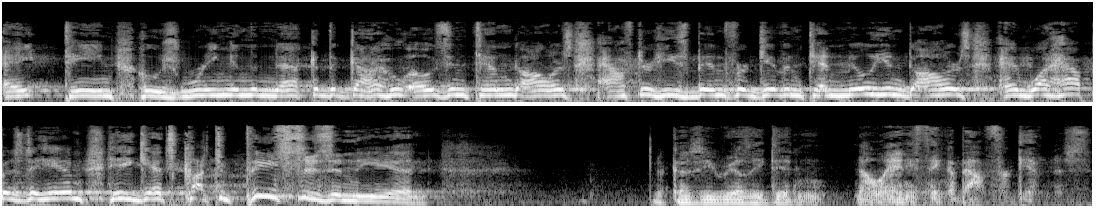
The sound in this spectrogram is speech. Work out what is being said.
18 who's wringing the neck of the guy who owes him $10 after he's been forgiven $10 million. And what happens to him? He gets cut to pieces in the end because he really didn't know anything about forgiveness.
